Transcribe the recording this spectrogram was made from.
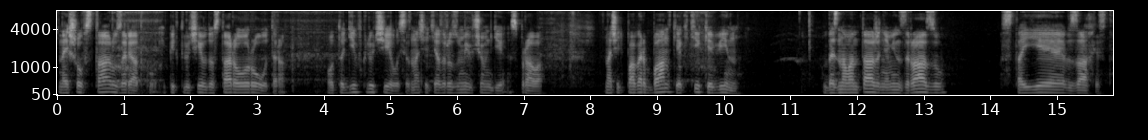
знайшов стару зарядку і підключив до старого роутера. От тоді включилося. Значить, я зрозумів, в чому справа. Значить, павербанк, як тільки він без навантаження, він зразу стає в захист.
